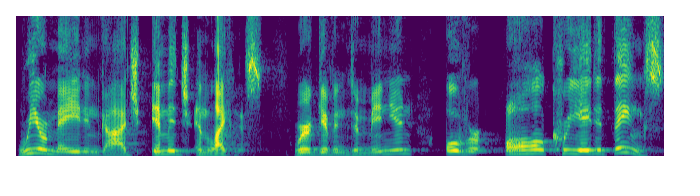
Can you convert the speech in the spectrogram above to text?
We are made in God's image and likeness. We're given dominion over all created things.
